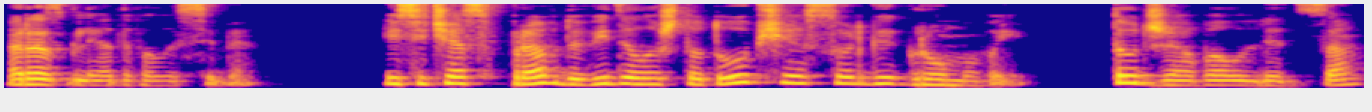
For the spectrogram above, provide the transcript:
Разглядывала себя. И сейчас вправду видела что-то общее с Ольгой Громовой. Тот же овал лица,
